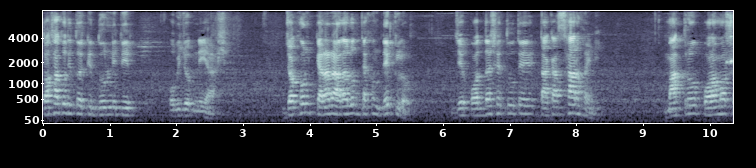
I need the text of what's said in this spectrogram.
তথাকথিত একটি দুর্নীতির অভিযোগ নিয়ে আসে। যখন কানাডা আদালত এখন দেখল যে পদ্মা সেতুতে টাকা সার হয়নি, মাত্র পরামর্শ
